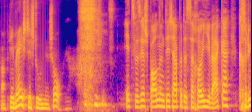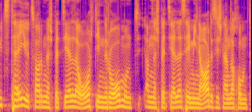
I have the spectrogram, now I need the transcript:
aber die meisten staunen schon, ja. Jetzt, was sehr spannend ist, eben, dass sich eure Wege gekreuzt haben, und zwar an einem speziellen Ort in Rom und an einem speziellen Seminar. Es ist nämlich um die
